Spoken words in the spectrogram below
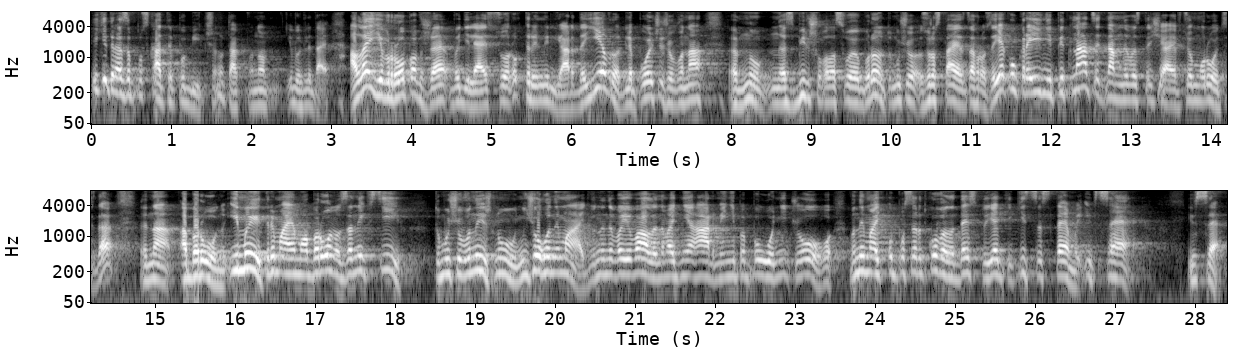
які треба запускати побільше. Ну так воно і виглядає. Але Європа вже виділяє 43 мільярди євро для Польщі, щоб вона е, ну збільшувала свою оборону, тому що зростає загроза. Як Україні 15 нам не вистачає в цьому році, да, на оборону, і ми тримаємо оборону за них всіх. Тому що вони ж ну нічого не мають. Вони не воювали, не мають ні армії, ні ППО, нічого. Вони мають опосередковано десь стоять якісь системи, і все. І все.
